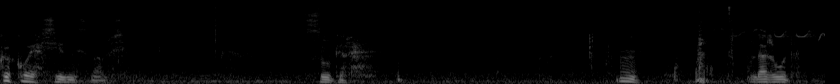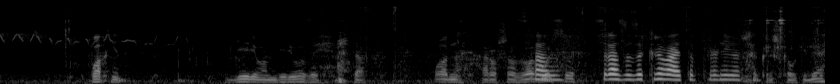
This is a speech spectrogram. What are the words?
Какой я сильный становлюсь. Супер. М. Даже вот пахнет деревом, березой. Так, ладно, хорошего Сразу, сразу закрывай, а то прольешь. Крышка у тебя.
